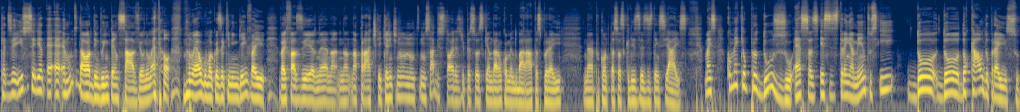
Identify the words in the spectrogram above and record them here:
Quer dizer, isso seria é, é, é muito da ordem do impensável, não é, da, não é alguma coisa que ninguém vai, vai fazer né, na, na, na prática e que a gente não, não, não sabe histórias de pessoas que andaram comendo baratas por aí. Né, por conta das suas crises existenciais. Mas como é que eu produzo essas, esses estranhamentos e do, do, do caldo para isso,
